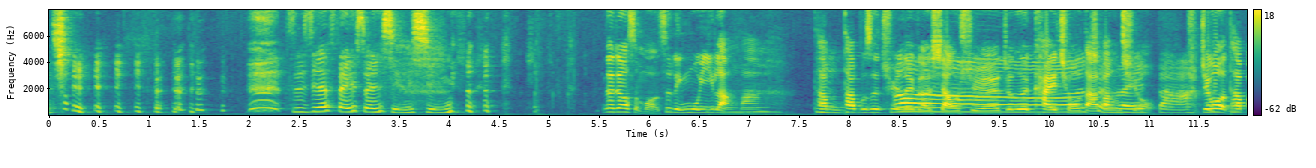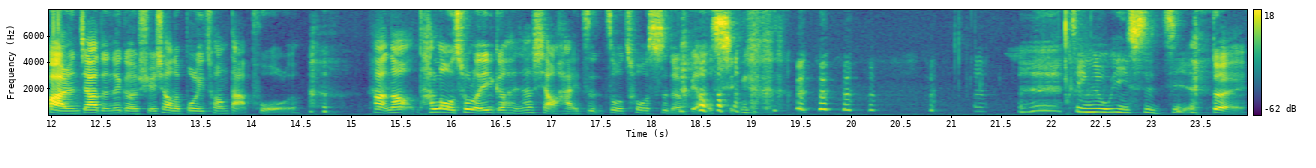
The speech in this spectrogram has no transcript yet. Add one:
去。直接飞升行星，那叫什么？是铃木一朗吗？他他不是去那个小学，就是开球打棒球，结果他把人家的那个学校的玻璃窗打破了。他然后他露出了一个很像小孩子做错事的表情，进入异世界。对，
